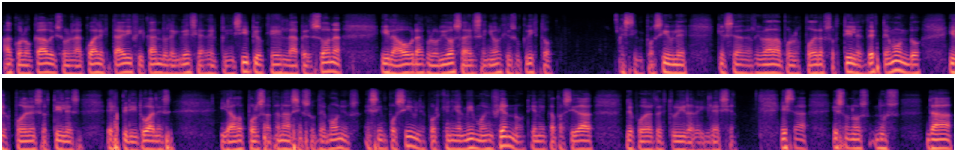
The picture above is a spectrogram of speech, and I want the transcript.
ha colocado y sobre la cual está edificando la iglesia desde el principio, que es la persona y la obra gloriosa del Señor Jesucristo, es imposible que sea derribada por los poderes hostiles de este mundo y los poderes hostiles espirituales guiados por Satanás y sus demonios. Es imposible porque ni el mismo infierno tiene capacidad de poder destruir a la iglesia. Esa, eso nos, nos da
